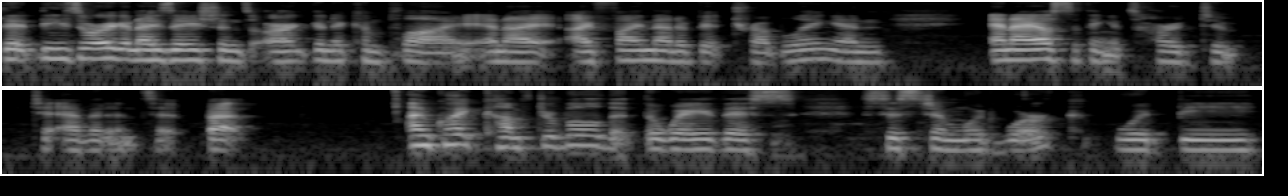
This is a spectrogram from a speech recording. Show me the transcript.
that these organizations aren't going to comply. And I, I find that a bit troubling and and I also think it's hard to to evidence it. But I'm quite comfortable that the way this system would work would be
